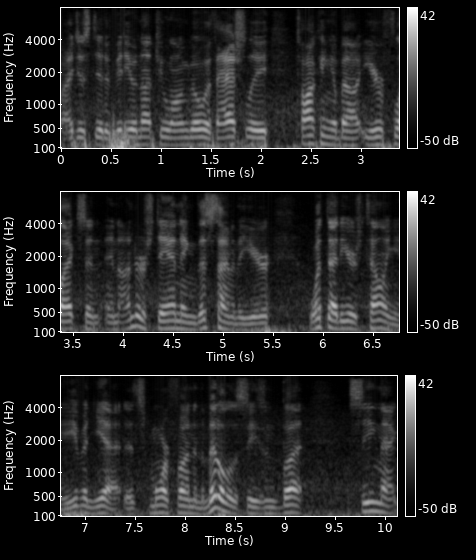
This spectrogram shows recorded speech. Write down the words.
I just did a video not too long ago with Ashley talking about ear flex and, and understanding this time of the year what that ear is telling you. Even yet, it's more fun in the middle of the season, but seeing that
